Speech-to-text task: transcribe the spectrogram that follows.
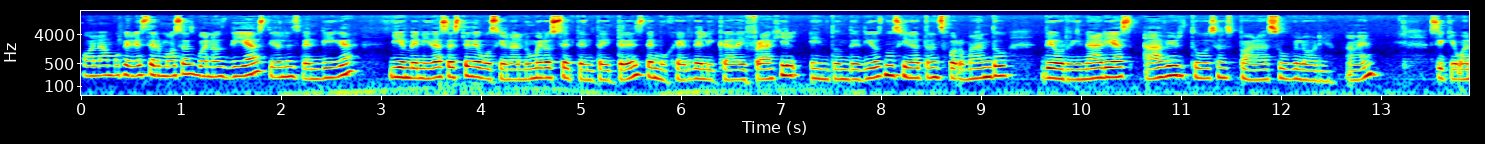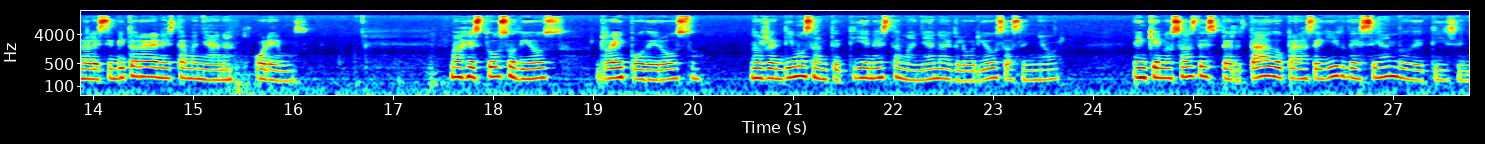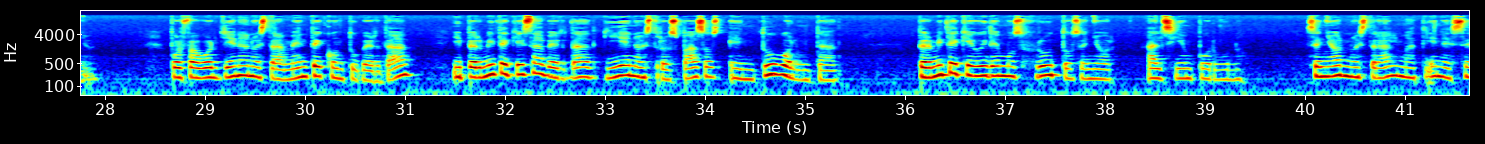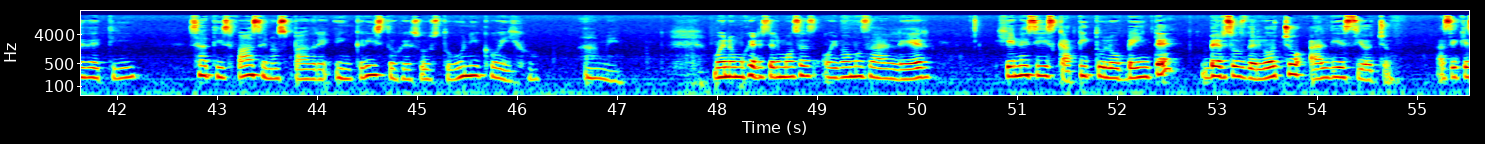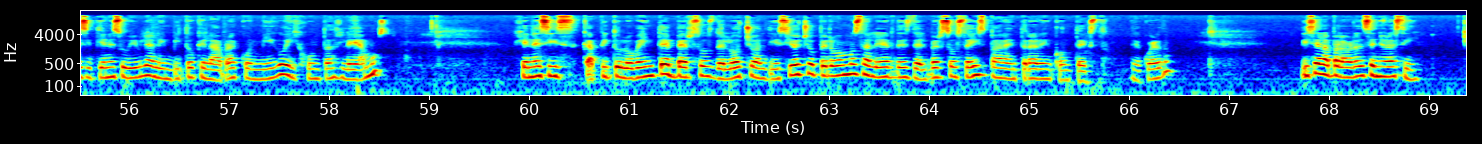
Hola mujeres hermosas, buenos días, Dios les bendiga. Bienvenidas a este devocional número 73 de Mujer Delicada y Frágil, en donde Dios nos irá transformando de ordinarias a virtuosas para su gloria. Amén. Así que bueno, les invito a orar en esta mañana. Oremos. Majestuoso Dios, Rey poderoso, nos rendimos ante ti en esta mañana gloriosa, Señor, en que nos has despertado para seguir deseando de ti, Señor. Por favor, llena nuestra mente con tu verdad y permite que esa verdad guíe nuestros pasos en tu voluntad. Permite que hoy demos fruto, Señor, al cien por uno. Señor, nuestra alma tiene sed de ti. Satisfácenos, Padre, en Cristo Jesús, tu único Hijo. Amén. Bueno, mujeres hermosas, hoy vamos a leer Génesis capítulo 20, versos del 8 al 18. Así que si tiene su Biblia, le invito a que la abra conmigo y juntas leamos. Génesis capítulo 20, versos del 8 al 18, pero vamos a leer desde el verso 6 para entrar en contexto. ¿De acuerdo? Dice la palabra del Señor así.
